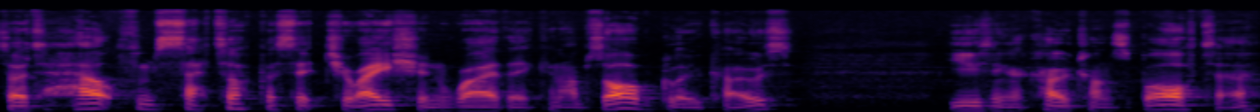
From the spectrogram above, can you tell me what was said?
So to help them set up a situation where they can absorb glucose using a co-transporter,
